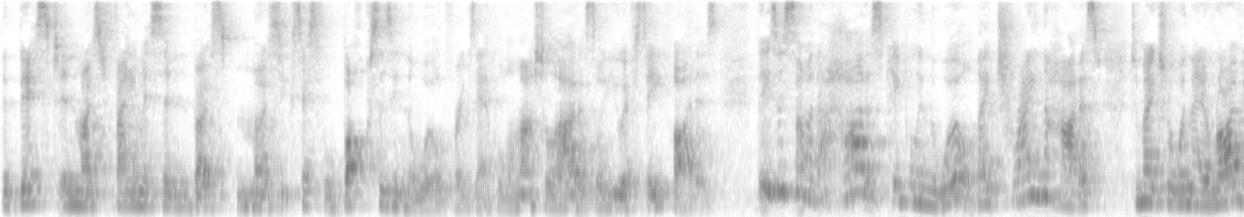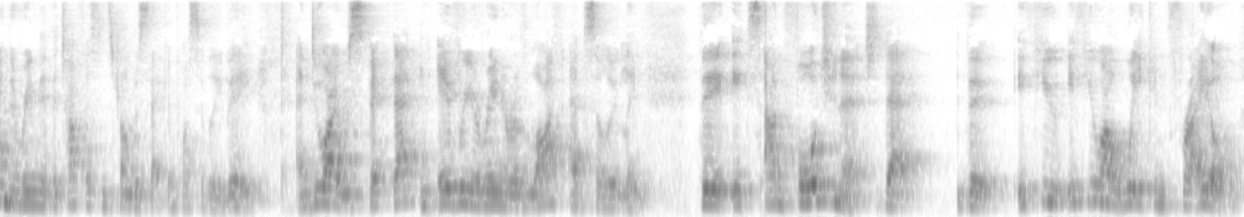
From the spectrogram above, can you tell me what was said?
the best and most famous and most most successful boxers in the world, for example, or martial artists or UFC fighters, these are some of the hardest people in the world. They train the hardest to make sure when they arrive in the ring, they're the toughest and strongest they can possibly be. And do I respect that in every arena of life? Absolutely the, it's unfortunate that the if you if you are weak and frail,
